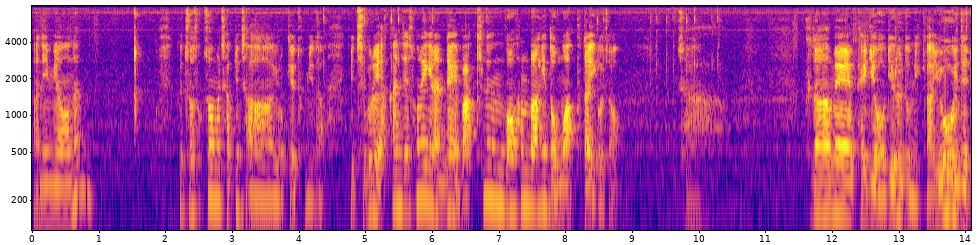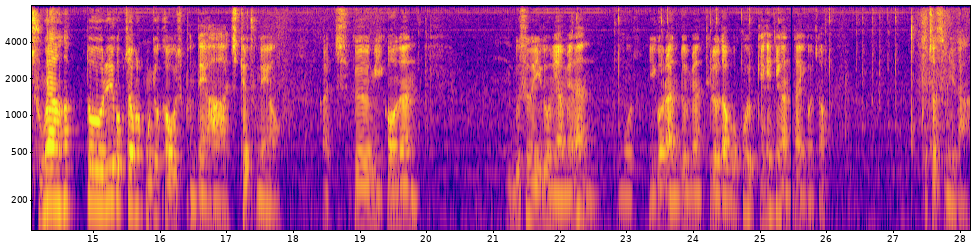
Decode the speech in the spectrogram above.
아니면은 그쵸 석점을 잡긴 자 이렇게 둡니다. 이 집으로 약간 이제 손해긴 한데 막히는 거 한 방이 너무 아프다 이거죠. 자, 그 다음에 백이 어디를 둡니까? 요 이제 중앙 흑도 7점을 공격하고 싶은데 아 지켜두네요. 그러니까 지금 이거는 무슨 의도냐면은 뭐 이걸 안 두면 들여다보고 이렇게 헤딩한다 이거죠. 붙였습니다.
